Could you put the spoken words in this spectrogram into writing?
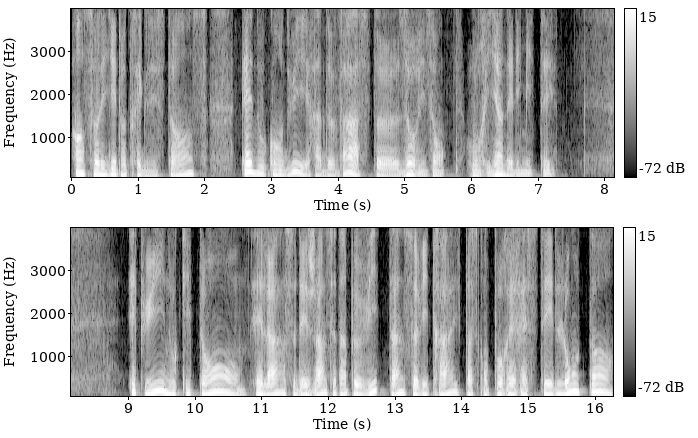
ensoleiller notre existence et nous conduire à de vastes horizons où rien n'est limité. Et puis nous quittons, hélas déjà, c'est un peu vite, hein, ce vitrail, parce qu'on pourrait rester longtemps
